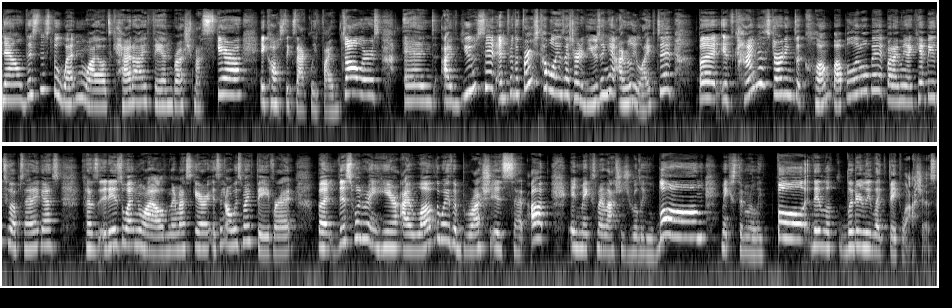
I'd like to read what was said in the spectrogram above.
Now, this is the Wet n Wild Cat Eye Fan Brush Mascara. It costs exactly $5, and I've used it, and for the first couple days I started using it, I really liked it, but it's kind of starting to clump up a little bit, but I mean, I can't be too upset, I guess, because it is Wet n Wild, and their mascara isn't always my favorite, but this one right here, I love the way the brush is set up. It makes my lashes really long, makes them really full. They look literally like fake lashes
